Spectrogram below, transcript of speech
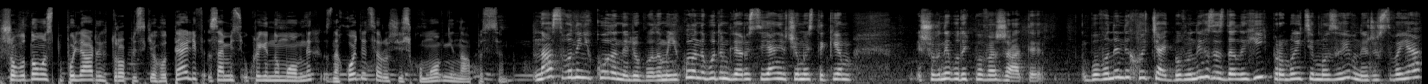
що в одному з популярних тропільських готелів замість україномовних знаходяться російськомовні написи. Нас вони ніколи не любили. Ми ніколи не будемо для росіянів чимось таким, що вони будуть поважати. Бо вони не хочуть, бо в них заздалегідь промиті мозги, в них же своя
